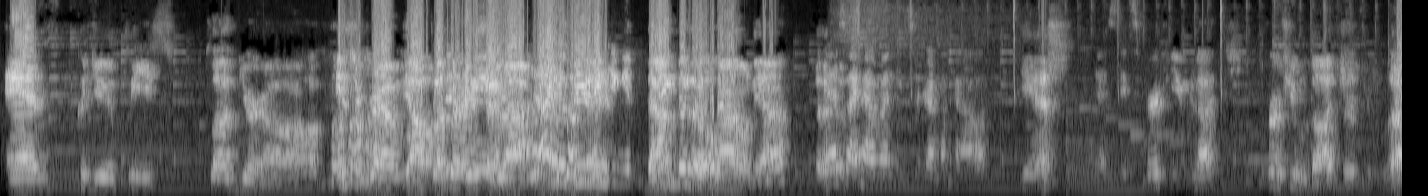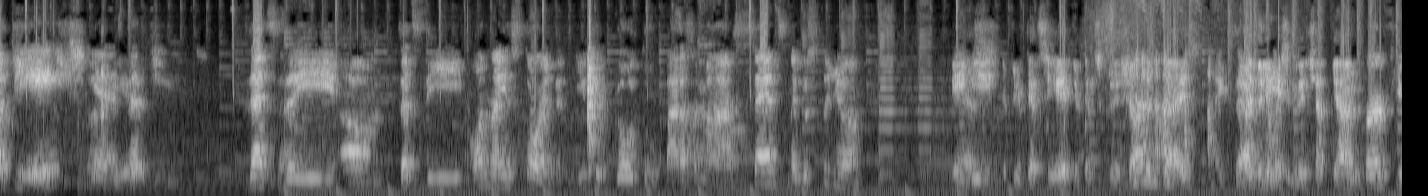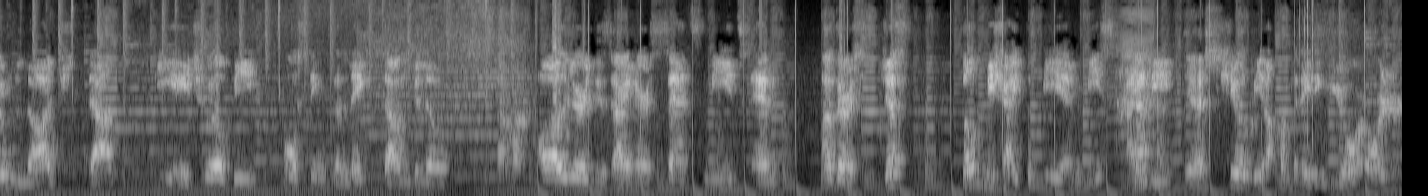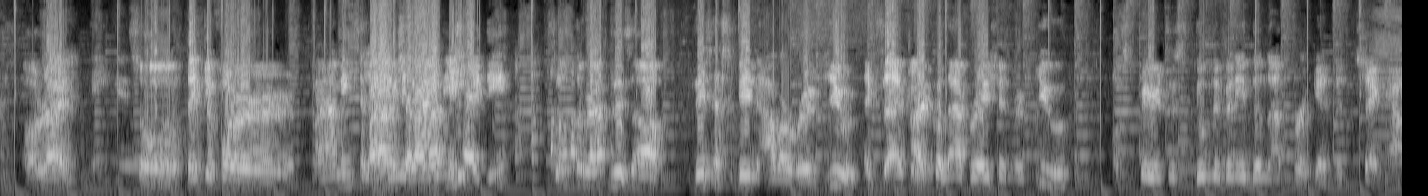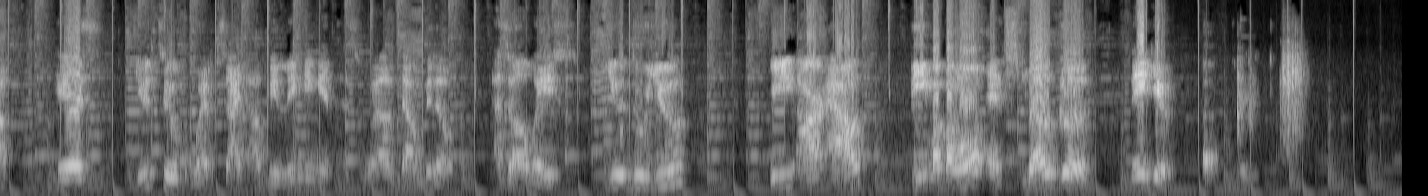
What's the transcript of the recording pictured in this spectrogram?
And could you please plug your uh, Oh. Instagram? Yeah, plug your Instagram. Yeah, it's we'll be okay. linking it down Link it below. Down, yeah. Yes, I have an Instagram account. Yes. Yes, it's Perfume Lodge. Perfume Lodge. Dot PH. Yes, PH. That's the um that's the online store that you could go to para sa mga scents na gusto nyo. Maybe Yes. If you can see it, you can screenshot it, guys. Pwede nyo may exactly. screenshot yan. perfumelodge.ph will be posting the link down below. Tama. All your designer scents, needs, and others. Just don't be shy to PM Miss Heidi. Yes. She'll be accommodating your orders. Alright. Thank you. So, thank you for... Maraming salamat, Maraming salamat, Heidi. Miss Heidi. So to wrap this up, this has been our review. Exactly. Our collaboration review of Spiritus Double Vanille. Do not forget to check out his YouTube website. I'll be linking it as well down below. As always, you do you. We are out. Be mabango and smell good. Thank you.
